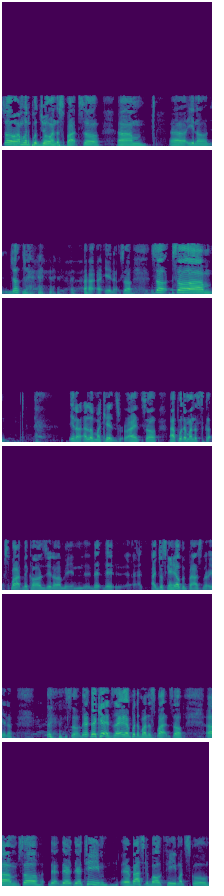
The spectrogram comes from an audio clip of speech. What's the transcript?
So I'm going to put Joe on the spot. So, um, uh, you know, just, you know, so, so, so, um, you know, I love my kids, right? So I put them on the spot because, you know, I mean, they, they, I just can't help it, Pastor, you know. so they're, they're kids. I gotta put them on the spot. So, um, so their, their, their team, their basketball team at school,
